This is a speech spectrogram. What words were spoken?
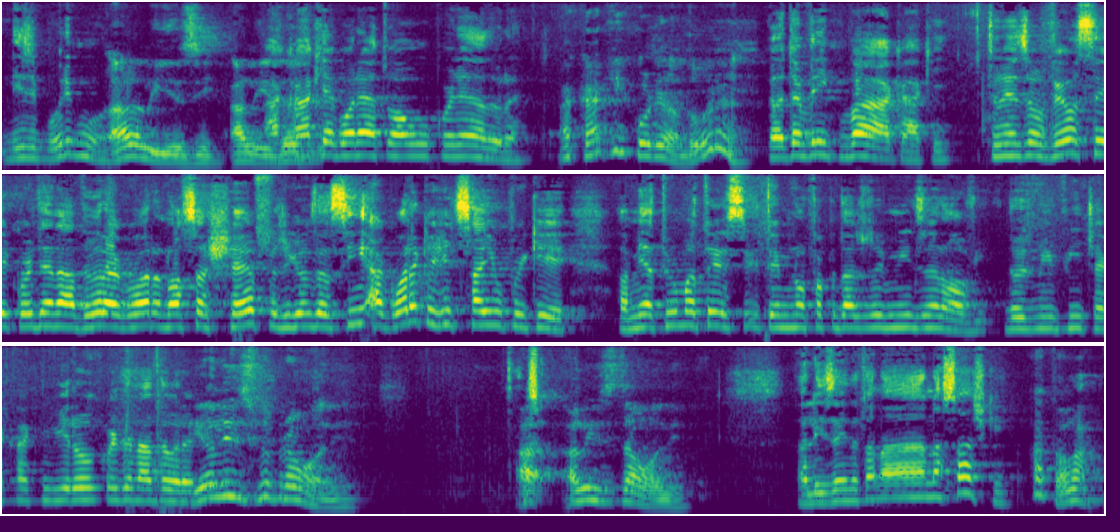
Lizzie Burigo. A Lise, a Lise. A Kaki agora é a atual coordenadora. A CAC é coordenadora? Eu até brinco, vá, Kaki. Tu resolveu ser coordenadora agora, nossa chefe, digamos assim, agora que a gente saiu, porque a minha turma ter- terminou a faculdade em 2019. Em 2020 a Kaki virou coordenadora. E a Lise foi pra onde? A, a Lise tá onde? A Liz ainda tá na, na SATIC. Ah, tá lá.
